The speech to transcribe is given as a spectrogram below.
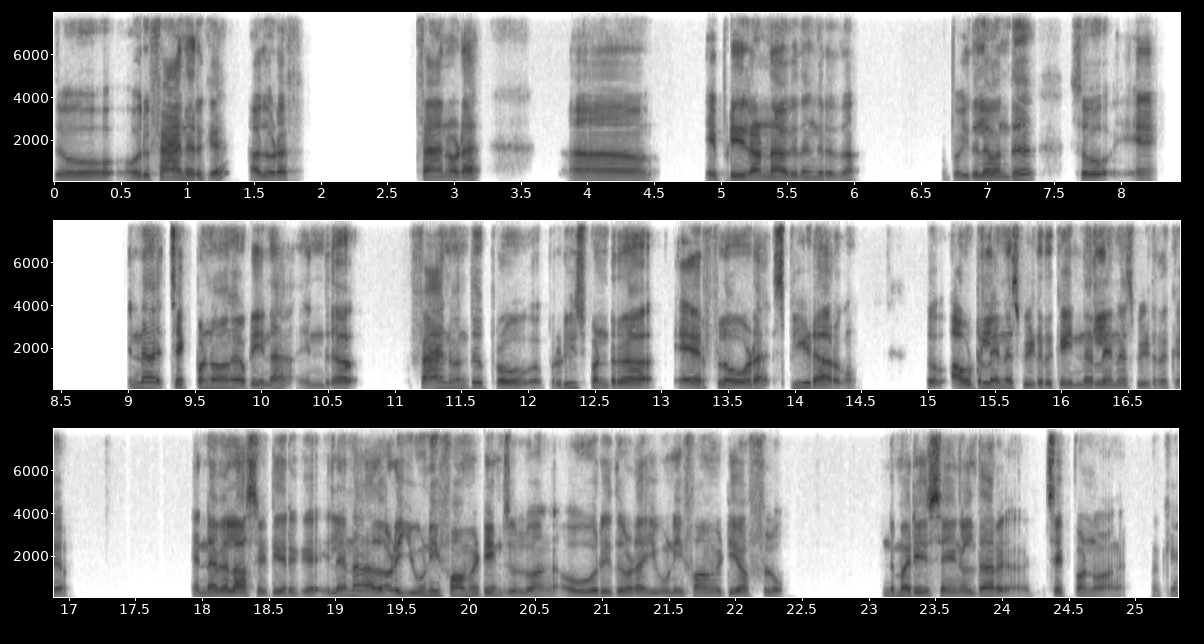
so ஒரு ஃபேன் இருக்கு அதோட ஃபேனோட எப்படி ரன் ஆகுதுங்கிறது தான் இப்போ இதில் வந்து ஸோ என்ன செக் பண்ணுவாங்க அப்படின்னா இந்த ஃபேன் வந்து ப்ரோ ப்ரொடியூஸ் பண்ற ஏர் ஃப்ளோவோட ஸ்பீடா இருக்கும். ஸோ அவுட்டர்ல என்ன ஸ்பீட் இருக்கு இன்னர்ல என்ன ஸ்பீட் இருக்கு என்ன வெலாசிட்டி இருக்கு இல்லைன்னா அதோட யூனிஃபார்மிட்டின்னு சொல்லுவாங்க. ஒவ்வொரு இதோட யூனிஃபார்மிட்டி ஆஃப் ஃப்ளோ இந்த மாதிரி விஷயங்கள் தான் செக் பண்ணுவாங்க. ஓகே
